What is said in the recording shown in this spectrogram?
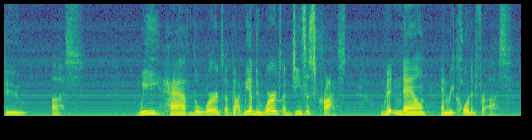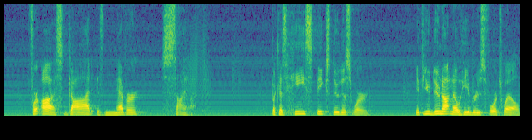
to us we have the words of God. We have the words of Jesus Christ written down and recorded for us. For us, God is never silent because he speaks through this word. If you do not know Hebrews 4:12,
